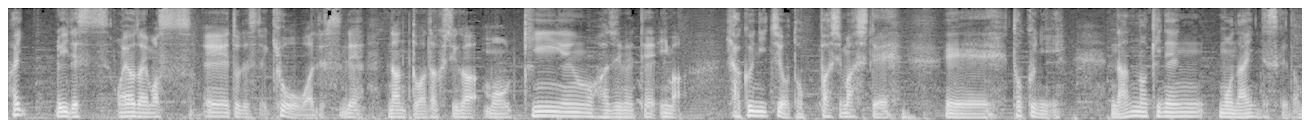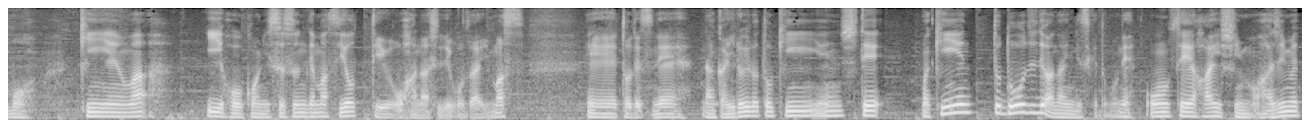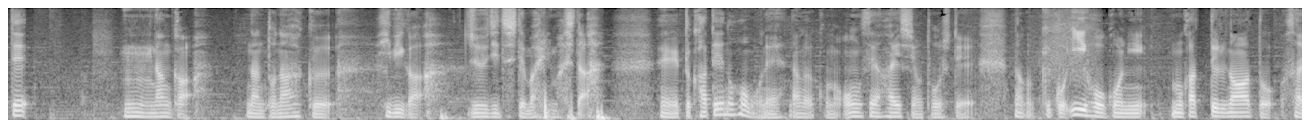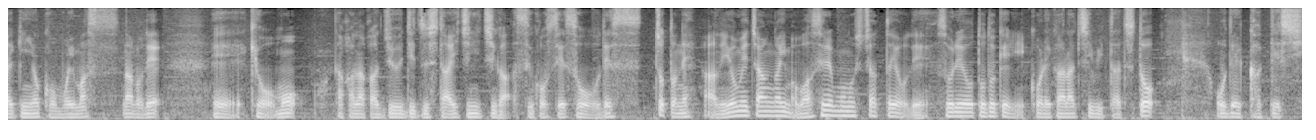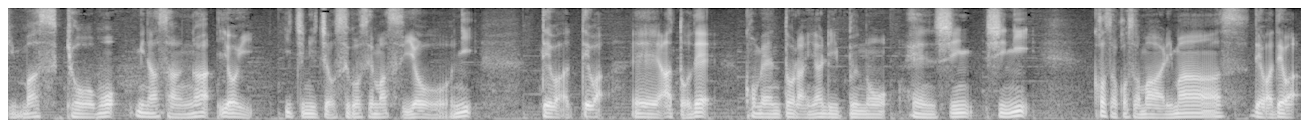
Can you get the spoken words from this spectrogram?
はい、ルイです。おはようございます。えーとですね、今日はですね、なんと私がもう禁煙を始めて今、100日を突破しまして、えー特に何の記念もないんですけども、禁煙はいい方向に進んでますよっていうお話でございます。えーとですね、なんかいろいろと禁煙して、まあ、禁煙と同時ではないんですけどもね、音声配信も始めて、うん、なんか、なんとなく、日々が充実してまいりました。えっと、家庭の方もね、なんかこの音声配信を通して、なんか結構いい方向に向かってるなぁと最近よく思います。なので、えー今日もなかなか充実した一日が過ごせそうです。ちょっとね、あの、嫁ちゃんが今忘れ物しちゃったようで、それを届けにこれからチビたちとお出かけします。今日も皆さんが良い一日を過ごせますように。ではでは、えー後でコメント欄やリプの返信しにこそこそ回ります。ではでは。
